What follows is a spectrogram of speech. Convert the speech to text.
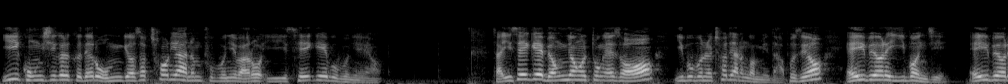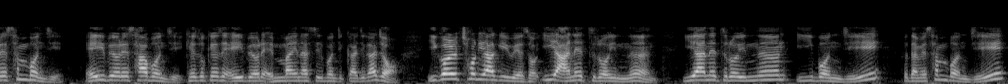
이 공식을 그대로 옮겨서 처리하는 부분이 바로 이 세 개의 부분이에요. 자, 이 세 개의 명령을 통해서 이 부분을 처리하는 겁니다. 보세요. A배열의 2번지, A배열의 3번지, A배열의 4번지, 계속해서 A배열의 n-1번지까지 가죠. 이걸 처리하기 위해서 이 안에 들어있는, 이 안에 들어있는 2번지, 그 다음에 3번지,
